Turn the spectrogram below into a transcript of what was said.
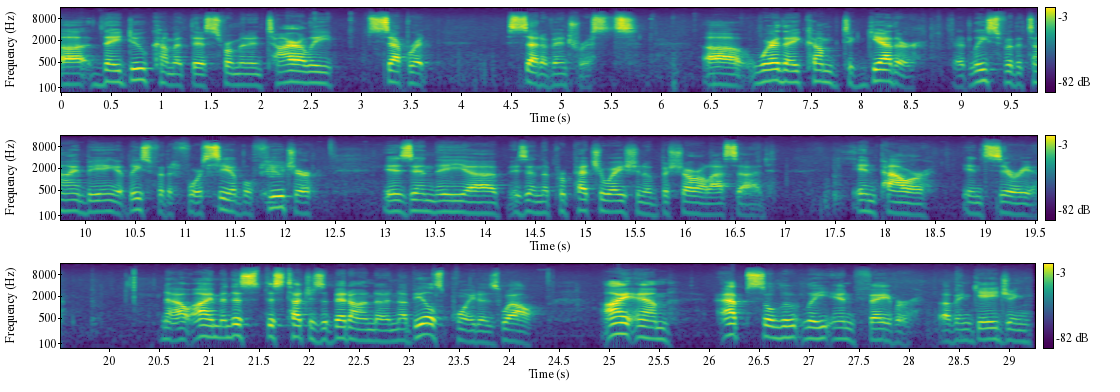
Uh, They do come at this from an entirely separate set of interests. Uh, Where they come together, at least for the time being, at least for the foreseeable future, is in the, uh, is in the perpetuation of Bashar al-Assad in power in Syria. Now, I'm, and this, this touches a bit on uh, Nabil's point as well. I am absolutely in favor of engaging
